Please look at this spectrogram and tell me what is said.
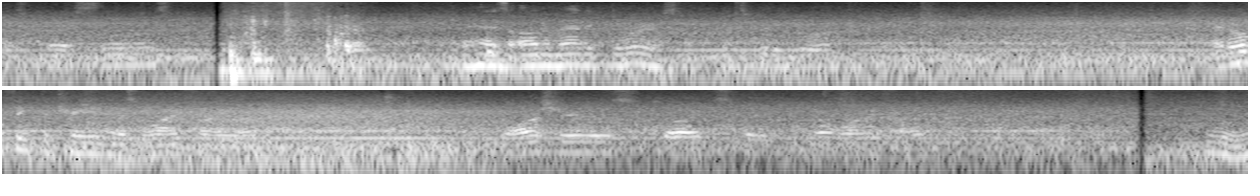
Let's press those. It has automatic doors. That's pretty cool. I don't think the train has Wi-Fi though. Washers, plugs, but no Wi-Fi. Hmm.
